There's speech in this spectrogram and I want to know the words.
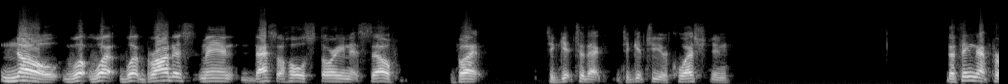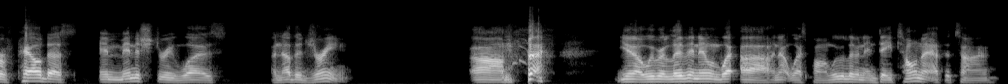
No, what what what brought us, man, that's a whole story in itself. But to get to that, to get to your question, the thing that propelled us in ministry was another dream. Um, you know, we were living in uh, not West Palm. We were living in Daytona at the time,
